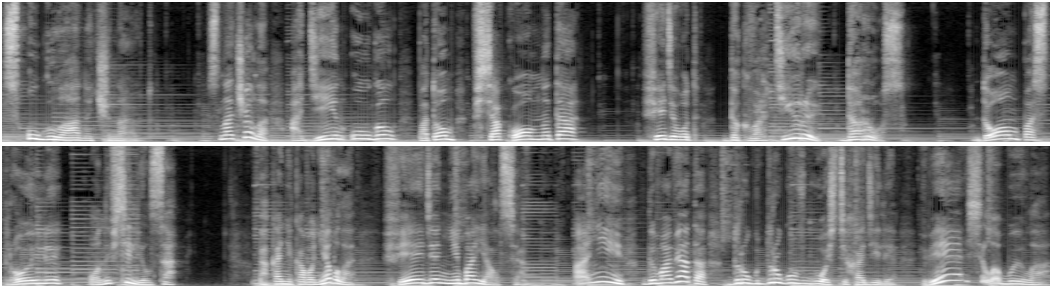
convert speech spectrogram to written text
с угла начинают. Сначала один угол, потом вся комната. Федя вот до квартиры дорос. Дом построили, он и вселился. Пока никого не было, Федя не боялся. Они, домовята, друг к другу в гости ходили. Весело было.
